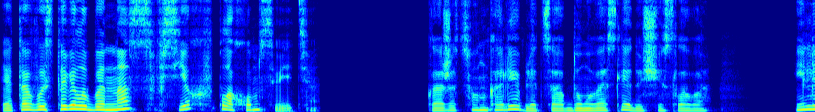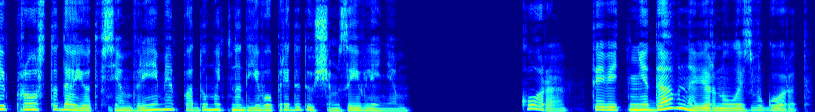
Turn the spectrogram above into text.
Это выставило бы нас всех в плохом свете. Кажется, он колеблется, обдумывая следующие слова. Или просто дает всем время подумать над его предыдущим заявлением. «Кора, ты ведь недавно вернулась в город?»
